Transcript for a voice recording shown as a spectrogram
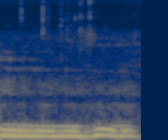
嗯嗯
